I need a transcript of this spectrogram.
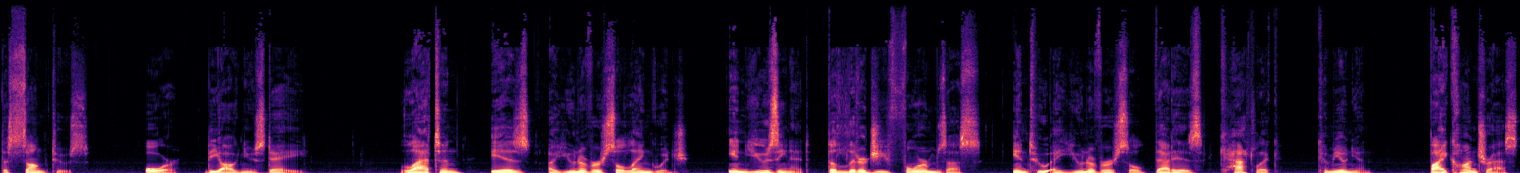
the Sanctus, or the Agnus Dei. Latin is a universal language. In using it, the liturgy forms us into a universal, that is, Catholic, communion. By contrast,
